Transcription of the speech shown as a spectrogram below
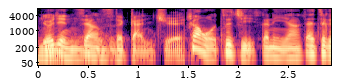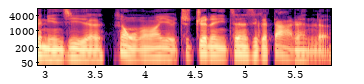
有点这样子的感觉。像我自己跟你一样，在这个年纪的，像我妈妈也就觉得你真的是个大人了。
